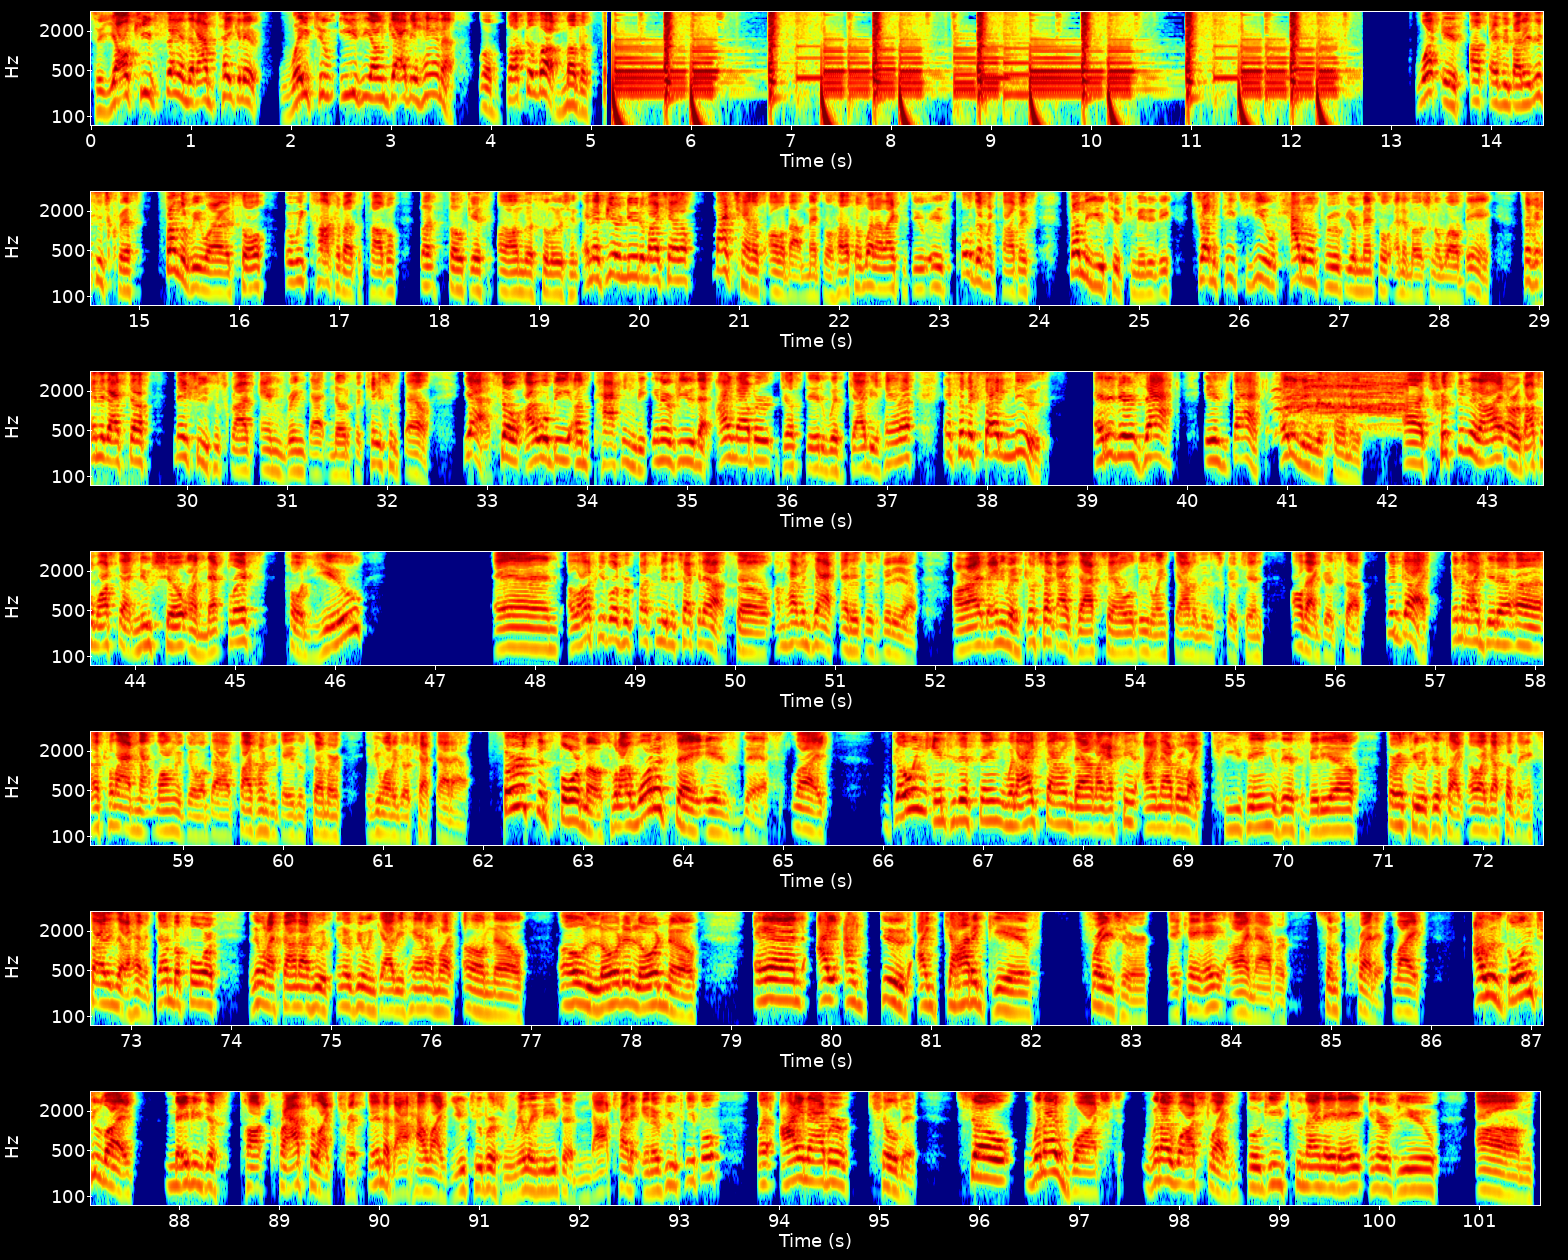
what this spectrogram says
So y'all keep saying that I'm taking it way too easy on Gabbie Hanna. Well, buckle up, mother. What is up, everybody? This is Chris from The Rewired Soul, where we talk about the problem, but focus on the solution. And if you're new to my channel, my channel's all about mental health, and what I like to do is pull different topics from the YouTube community to try to teach you how to improve your mental and emotional well-being. So if you're into that stuff, make sure you subscribe and ring that notification bell. Yeah, so I will be unpacking the interview that iNabber just did with Gabbie Hanna and some exciting news. Editor Zach is back editing this for me. Uh, Tristan and I are about to watch that new show on Netflix called You, and a lot of people have requested me to check it out, so I'm having Zach edit this video. All right, but anyways, go check out Zach's channel. It'll be linked down in the description, all that good stuff. Good guy. Him and I did a, a, a collab not long ago about 500 Days of Summer, if you wanna go check that out. First and foremost, what I wanna say is this, like, going into this thing, when I found out, like I've seen iNabber like teasing this video, First, he was just like, oh, I got something exciting that I haven't done before. And then when I found out he was interviewing Gabbie Hanna, I'm like, oh no, oh lordy lord no. And I, I, dude, I gotta give Fraser, AKA iNabber, some credit. Like, I was going to like, maybe just talk crap to like Tristan about how like YouTubers really need to not try to interview people, but iNabber killed it. So when I watched, when I watched like Boogie2988 interview um,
